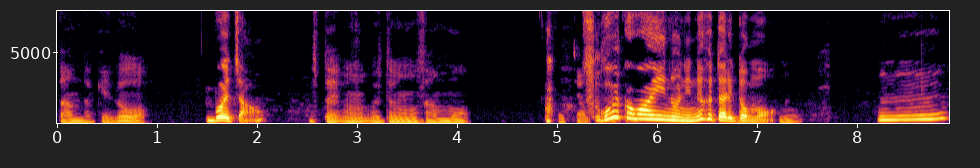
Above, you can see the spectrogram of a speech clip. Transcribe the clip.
たんだけど、ボエちゃん？二人、うん、うどんさんも、あすごい可愛いのにね、二人とも。うんうーん。う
